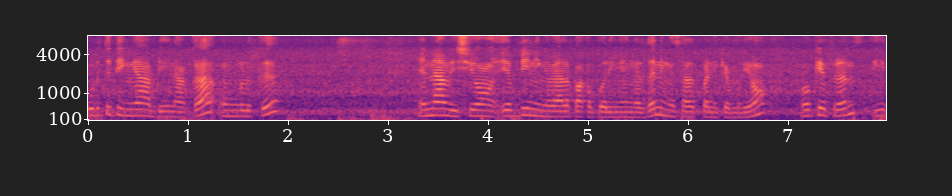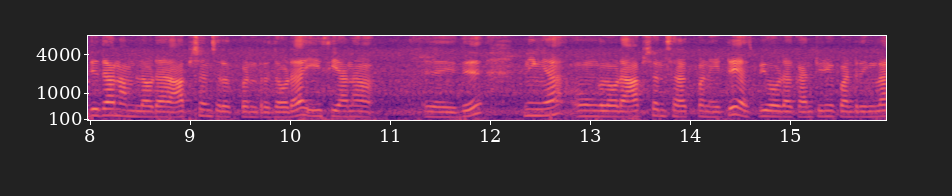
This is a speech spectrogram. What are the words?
கொடுத்துட்டீங்க அப்படின்னாக்கா உங்களுக்கு என்ன விஷயம் எப்படி நீங்கள் வேலை பார்க்க போகிறீங்கிறத நீங்கள் செலக்ட் பண்ணிக்க முடியும். ஓகே ஃப்ரெண்ட்ஸ் இதுதான் நம்மளோட ஆப்ஷன் செலக்ட் பண்ணுறதோட ஈஸியான இது. நீங்கள் உங்களோட ஆப்ஷன் செலக்ட் பண்ணிவிட்டு எஸ்பிஓட கண்டினியூ பண்ணுறீங்களா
